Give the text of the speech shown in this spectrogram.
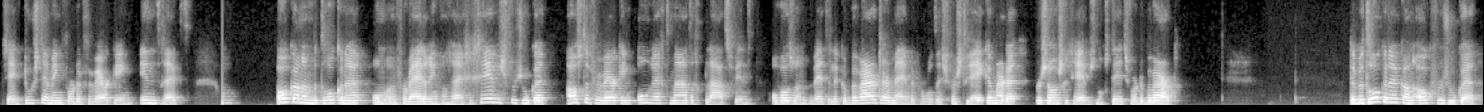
zijn toestemming voor de verwerking intrekt. Ook kan een betrokkenen om een verwijdering van zijn gegevens verzoeken als de verwerking onrechtmatig plaatsvindt of als een wettelijke bewaartermijn bijvoorbeeld is verstreken, maar de persoonsgegevens nog steeds worden bewaard. De betrokkenen kan ook verzoeken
